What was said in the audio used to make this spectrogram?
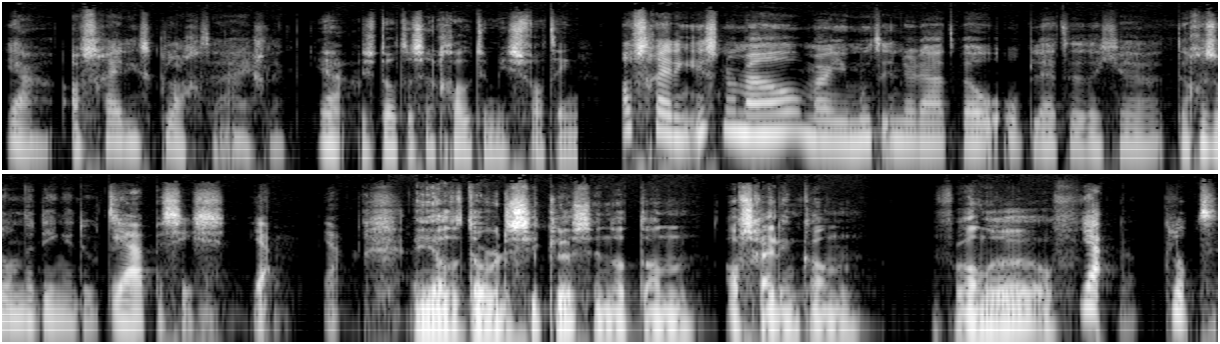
ja, afscheidingsklachten eigenlijk. Ja, dus dat is een grote misvatting. Afscheiding is normaal, maar je moet inderdaad wel opletten dat je de gezonde dingen doet. Ja, precies. Ja. En je had het over de cyclus en dat dan afscheiding kan veranderen? Of? Ja. Klopt.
